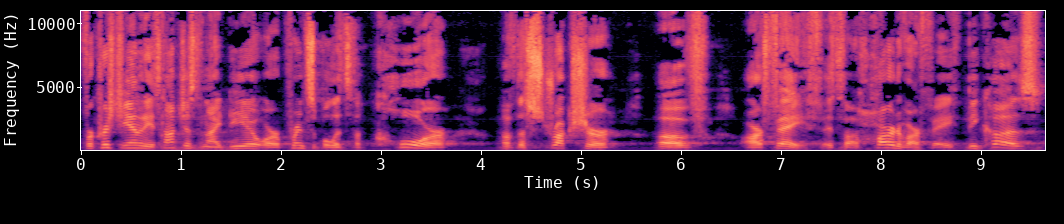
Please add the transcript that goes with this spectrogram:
for Christianity, it's not just an idea or a principle, it's the core of the structure of our faith. It's the heart of our faith because,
